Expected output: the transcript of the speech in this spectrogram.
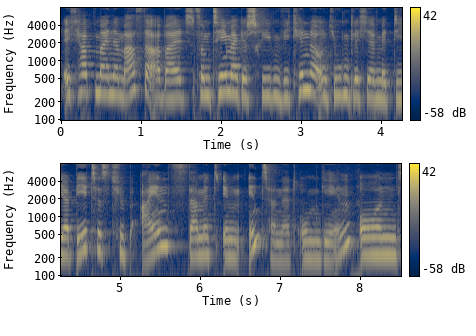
Ich habe meine Masterarbeit zum Thema geschrieben, wie Kinder und Jugendliche mit Diabetes Typ 1 damit im Internet umgehen. Und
